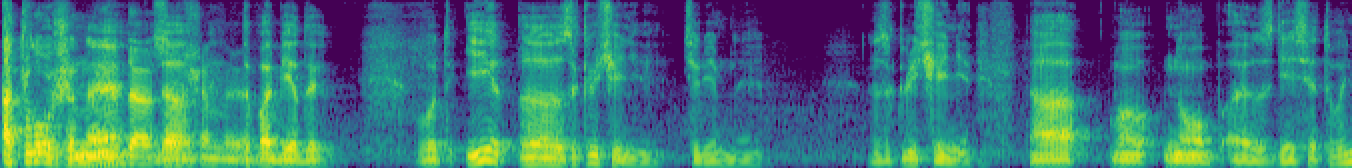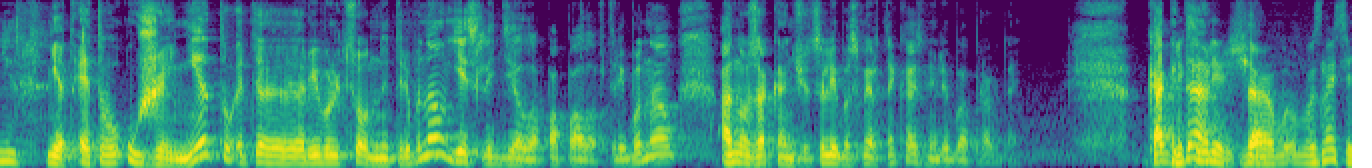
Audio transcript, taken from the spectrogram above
отложенная, отложенная да, да, совершенно. до победы вот, и э, заключение тюремное. Заключение. А, но э, здесь этого нет. Нет, этого уже нет. Это революционный трибунал. Если дело попало в трибунал, оно заканчивается либо смертной казнью, либо оправданием. Когда, Алексей Валерьевич, да. А вы знаете,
